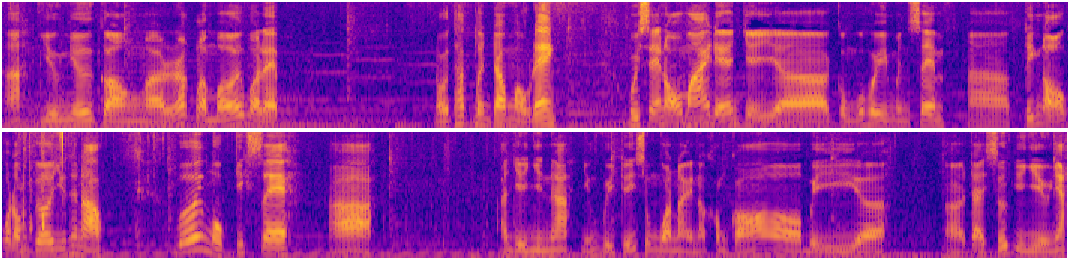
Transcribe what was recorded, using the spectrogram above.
À, dường như còn à, rất là mới và đẹp. Nội thất bên trong màu đen. Huy sẽ nổ máy để anh chị à, cùng với Huy mình xem à, tiếng nổ của động cơ như thế nào. Với một chiếc xe à anh chị nhìn ha những vị trí xung quanh này nó không có bị à, à trài trầy xước gì nhiều nha.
